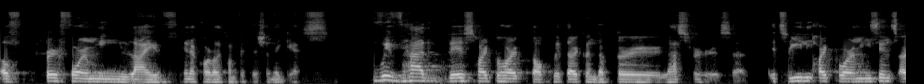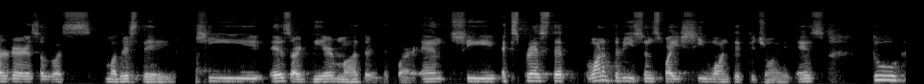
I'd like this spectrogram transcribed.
of performing live in a choral competition, I guess. We've had this heart to heart talk with our conductor last rehearsal. It's really heartwarming since our rehearsal was Mother's Day. She is our dear mother in the choir, and she expressed that one of the reasons why she wanted to join is to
